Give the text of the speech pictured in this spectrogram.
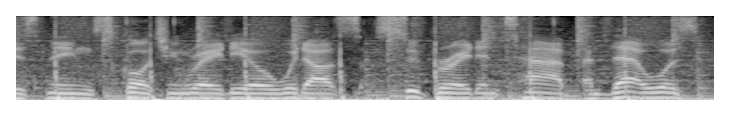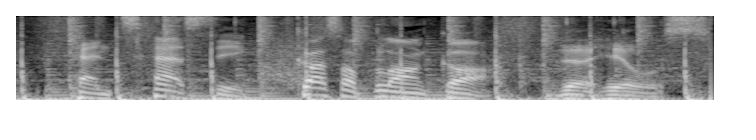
listening Scorching Radio with us, Super 8 and Tab, and that was fantastic. Casablanca, The Hills.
